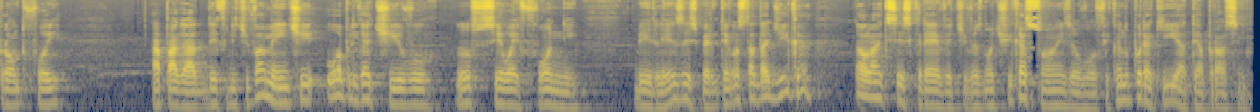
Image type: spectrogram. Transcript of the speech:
Pronto, foi apagado definitivamente o aplicativo do seu iPhone. Beleza? Espero que tenha gostado da dica. Dá o like, se inscreve, ativa as notificações. Eu vou ficando por aqui e até a próxima.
